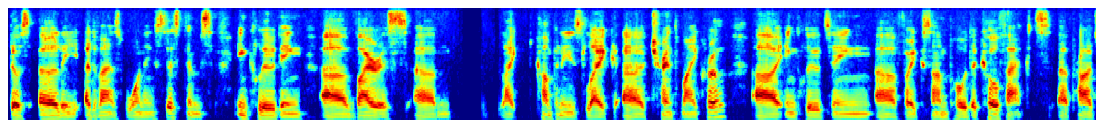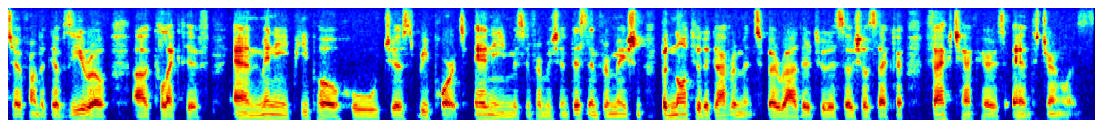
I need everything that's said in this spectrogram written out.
those early advanced warning systems, including uh, virus um, like companies like uh, Trend Micro, uh, including, uh, for example, the Cofacts uh, project from the g0v uh, collective, and many people who just report any misinformation, disinformation, but not to the government, but rather to the social sector, fact checkers and journalists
